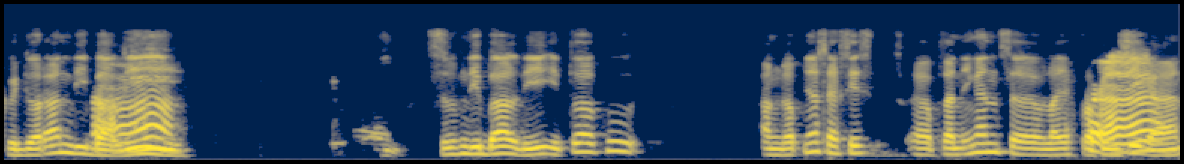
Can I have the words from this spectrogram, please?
kejuaraan di Bali. Uh. Sebelum di Bali itu aku anggapnya seleksi uh, pertandingan sewilayah provinsi uh. kan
